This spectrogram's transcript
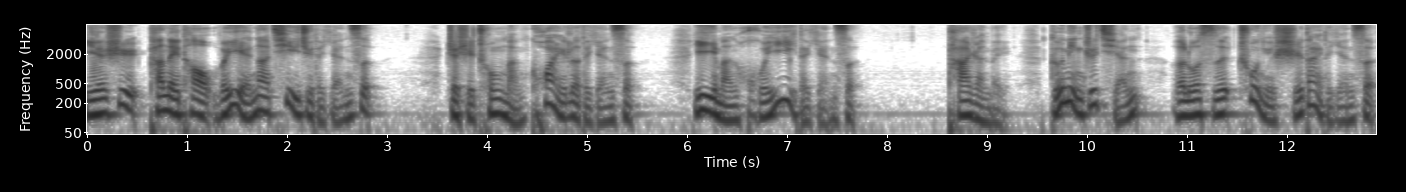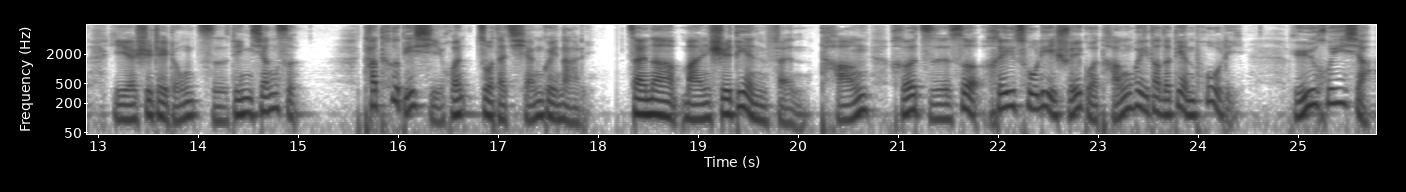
也是他那套维也纳器具的颜色。这是充满快乐的颜色，溢满回忆的颜色。他认为，革命之前俄罗斯处女时代的颜色也是这种紫丁香色。他特别喜欢坐在钱柜那里。在那满是淀粉、糖和紫色黑醋栗水果糖味道的店铺里，余晖下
